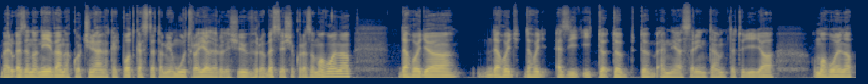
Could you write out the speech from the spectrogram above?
mert ezen a néven akkor csinálnak egy podcastet, ami a múltra, jelenről és jövőről beszél, és akkor az a ma holnap, de hogy, de hogy, de hogy ez így, így több, több ennél szerintem. Tehát, hogy így a, a ma holnap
